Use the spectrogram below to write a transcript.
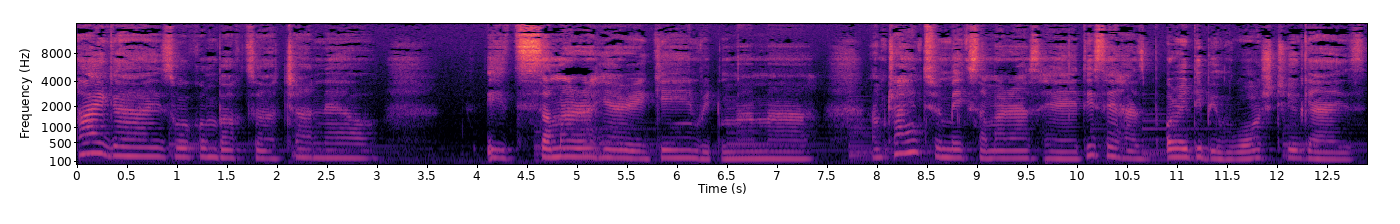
Hi guys, welcome back to our channel. It's Samara here again with Mama. I'm trying to make Samara's hair. This hair has already been washed, you guys.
